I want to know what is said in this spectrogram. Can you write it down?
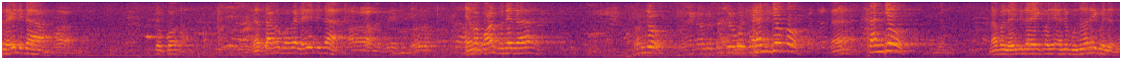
લઈ લીધા રસ્તામાં કોકા લઈ લીધા એમાં કોણ ગુનેગાર સંજોગો હે સંજોગ ના પણ લઈ લીધા એક કોઈ એનો ગુનો નહીં કોઈ જતો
